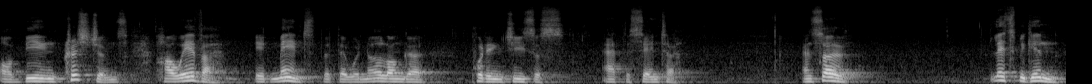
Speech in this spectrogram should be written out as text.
of being Christians. However, it meant that they were no longer putting Jesus at the center. And so, let's begin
